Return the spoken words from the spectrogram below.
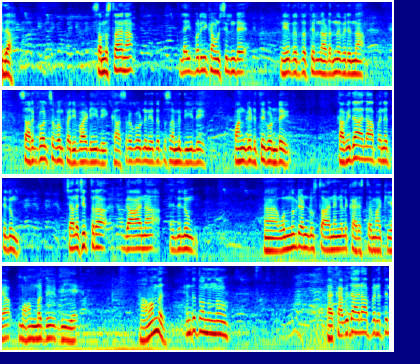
ഇതാ സംസ്ഥാന ലൈബ്രറി കൗൺസിലിന്റെ നേതൃത്വത്തിൽ നടന്നു വരുന്ന സർഗോത്സവം പരിപാടിയിൽ കാസർഗോഡ് നേതൃത്വ സമിതിയിൽ പങ്കെടുത്തുകൊണ്ട് കവിതാലാപനത്തിലും ചലച്ചിത്ര ഗാന ഇതിലും ഒന്നും രണ്ടും സ്ഥാനങ്ങൾ കരസ്ഥമാക്കിയ മുഹമ്മദ് ബി എ. ആ മുഹമ്മദ് എന്ത് തോന്നുന്നു? കവിതാലാപനത്തിൽ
